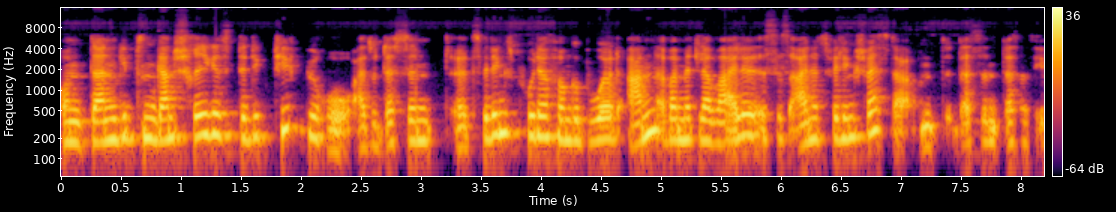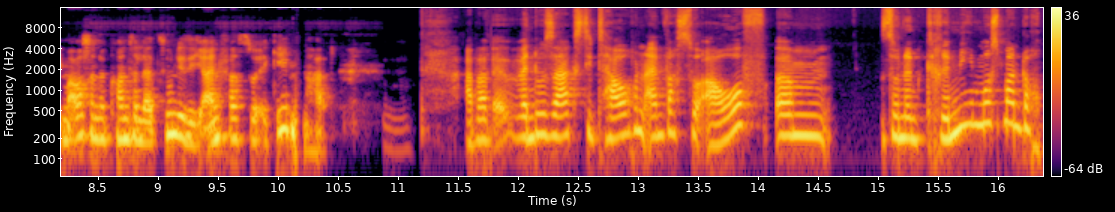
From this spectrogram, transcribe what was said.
Und dann gibt es ein ganz schräges Detektivbüro. Also das sind äh, Zwillingsbrüder von Geburt an, aber mittlerweile ist es eine Zwillingsschwester. Und das, sind, das ist eben auch so eine Konstellation, die sich einfach so ergeben hat. Aber äh, wenn du sagst, die tauchen einfach so auf, ähm, so einen Krimi muss man doch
